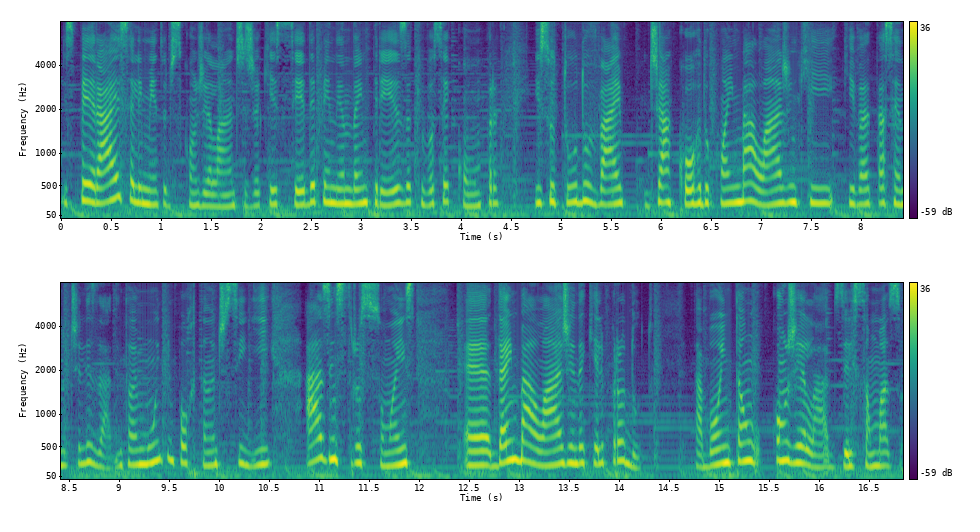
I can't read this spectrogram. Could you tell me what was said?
esperar esse alimento descongelar antes de aquecer, dependendo da empresa que você compra. Isso tudo vai de acordo com a embalagem que, que vai estar sendo utilizada. Então é muito importante seguir as instruções é, da embalagem daquele produto, tá bom? Então, congelados, eles são umas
